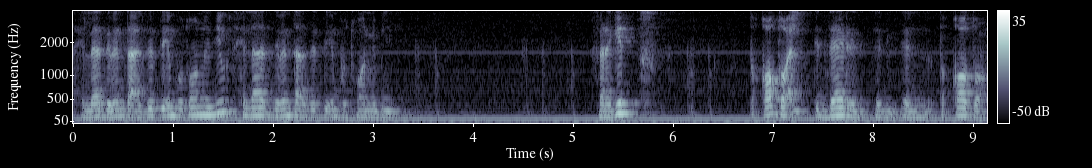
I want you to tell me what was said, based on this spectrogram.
تحلها depend على Z input 1 A دي وتحلها depend على Z input 1 B دي. فأنا جبت تقاطع الدايره التقاطع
